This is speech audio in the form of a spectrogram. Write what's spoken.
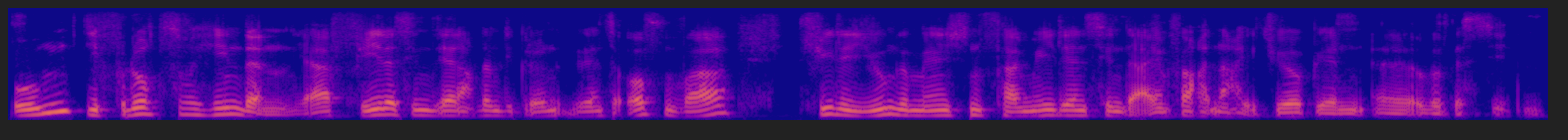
um die Flucht zu verhindern. Ja, viele sind ja, nachdem die Gren- Grenze offen war, viele junge Menschen, Familien sind einfach nach Äthiopien äh, übergesiedelt.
